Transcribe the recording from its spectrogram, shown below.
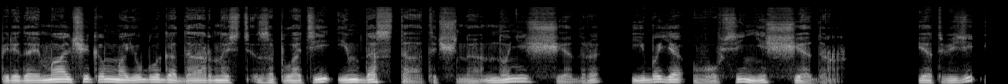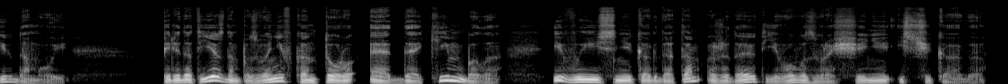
Передай мальчикам мою благодарность, заплати им достаточно, но не щедро, ибо я вовсе не щедр. И отвези их домой. Перед отъездом позвони в контору Эда Кимбала и выясни, когда там ожидают его возвращения из Чикаго.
